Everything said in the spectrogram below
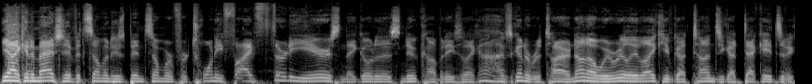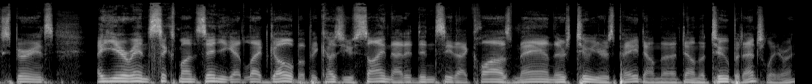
Yeah, I can imagine if it's someone who's been somewhere for 25, 30 years and they go to this new company, it's like, oh, I was going to retire. No, no, we really like you. You've got tons, you've got decades of experience. A year in, six months in, you get let go, but because you signed that and didn't see that clause, man, there's two years pay down the down the tube potentially, right?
